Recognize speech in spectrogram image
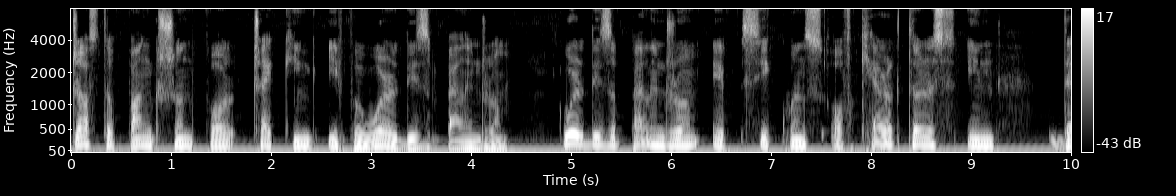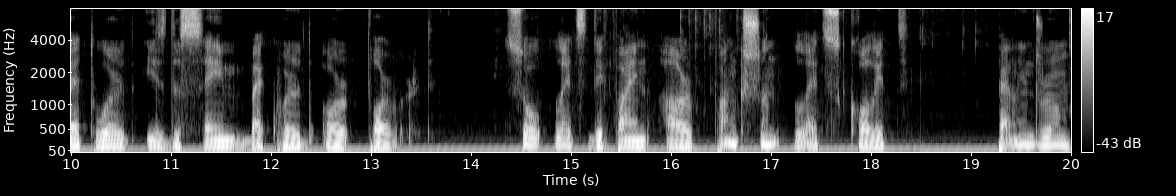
just a function for checking if a word is a palindrome. Word is a palindrome if sequence of characters in that word is the same backward or forward. So let's define our function, let's call it palindrome.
